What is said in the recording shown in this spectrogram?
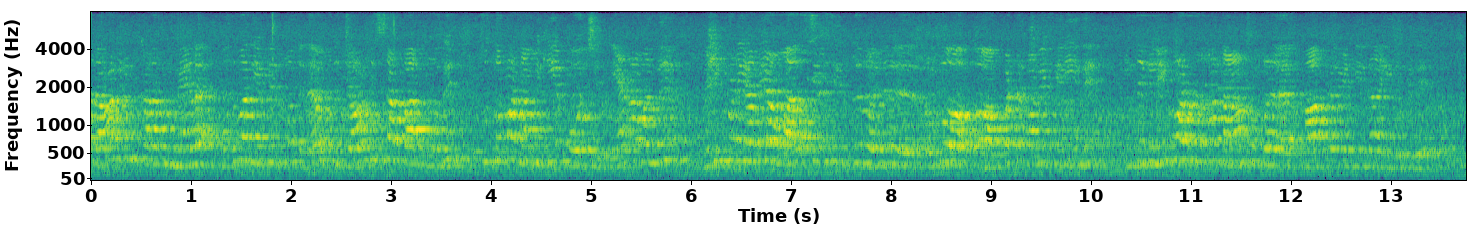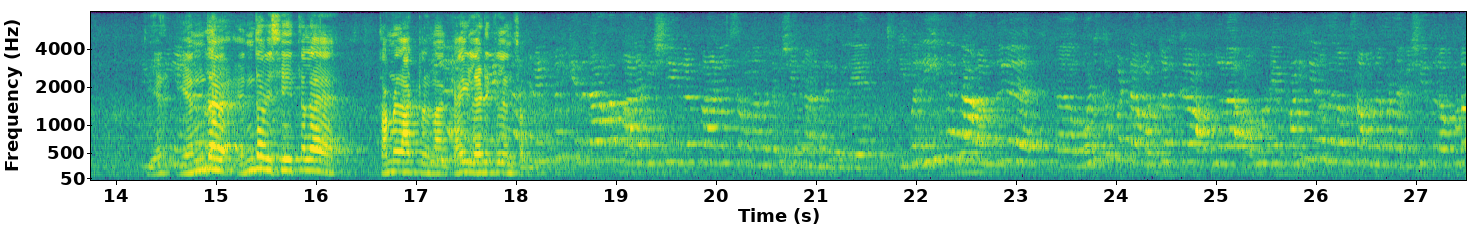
திராவிடம் கழகம் மேல பொதுவா எப்படி இருக்கும் தெரியல. ஒரு ஜார்னலிஸ்டா பார்க்கும்போது சுத்தமா நம்பிக்கையே போச்சு. ஏன்னா வந்து வெளிப்படையாவே அவங்க அரசியல் சேர்த்து வந்து ரொம்ப அப்பட்டமாவே தெரியுது. இந்த நிலைப்பாடுலாம் நான் உங்களை பார்க்க வேண்டியதா இருக்குது. எந்த எந்த விஷயத்துல தமிழ்நாட்டில் நான் கையில் எடுக்கலன்னு சொல்கிறேன் பெண்களுக்கு எதிராக பல விஷயங்கள் பாலியல் சம்பந்தப்பட்ட விஷயங்கள் நடந்திருக்குது இப்ப ரீசெண்டா வந்து அஹ், ஒடுக்கப்பட்ட மக்களுக்கு அவங்கள அவங்களுடைய பணி நிரந்தரம் சம்பந்தப்பட்ட விஷயத்துல கூட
